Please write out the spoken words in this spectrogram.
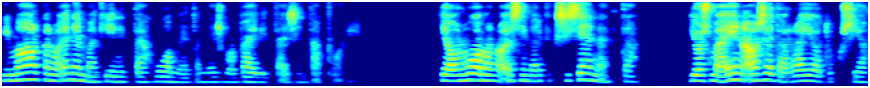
niin mä oon alkanut enemmän kiinnittää huomiota myös mun päivittäisiin tapoihin. Ja on huomannut esimerkiksi sen, että jos mä en aseta rajoituksia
